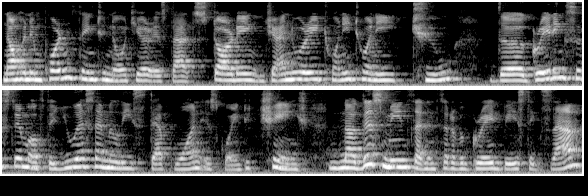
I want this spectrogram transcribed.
Now an important thing to note here is that starting January 2022, the grading system of the USMLE Step 1 is going to change. Now this means that instead of a grade-based exam,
